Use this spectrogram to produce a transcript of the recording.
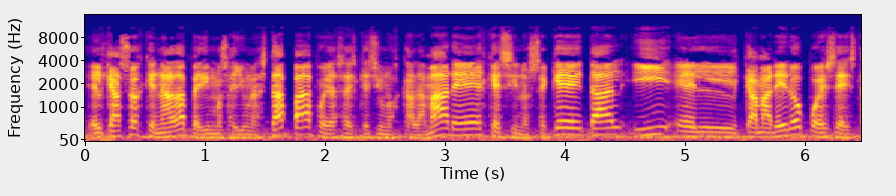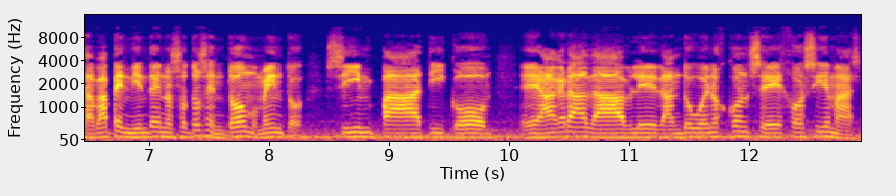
El caso es que nada, pedimos ahí unas tapas, pues ya sabéis que si unos calamares, que si no sé qué, tal, y el camarero pues estaba pendiente de nosotros en todo momento, simpático, eh, agradable, dando buenos consejos y demás.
